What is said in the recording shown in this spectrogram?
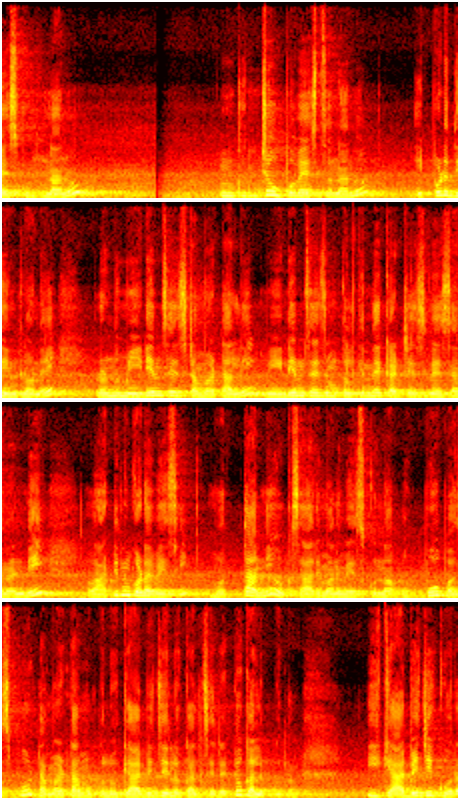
వేసుకుంటున్నాను. ఇంకొంచెం ఉప్పు వేస్తున్నాను. ఇప్పుడు దీంట్లోనే రెండు మీడియం సైజ్ టమాటాలని మీడియం సైజు ముక్కల కిందే కట్ చేసి వేసానండి వాటిని కూడా వేసి మొత్తాన్ని ఒకసారి మనం వేసుకున్న ఉప్పు పసుపు టమాటా ముక్కలు క్యాబేజీలు కలిసేటట్టు కలుపుకుందాం. ఈ క్యాబేజీ కూర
